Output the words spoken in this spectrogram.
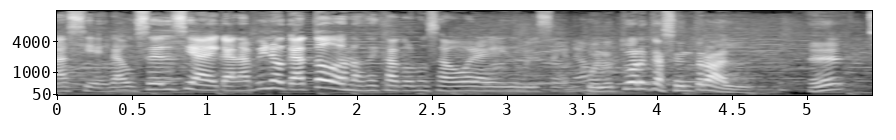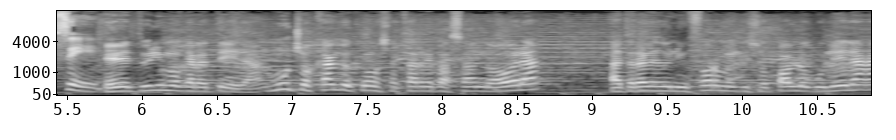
Así es, la ausencia de Canapino que a todos nos deja con un sabor agridulce, ¿no? Bueno, tuerca central. Sí. En el turismo carretera. Muchos cambios que vamos a estar repasando ahora a través de un informe que hizo Pablo Culela,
